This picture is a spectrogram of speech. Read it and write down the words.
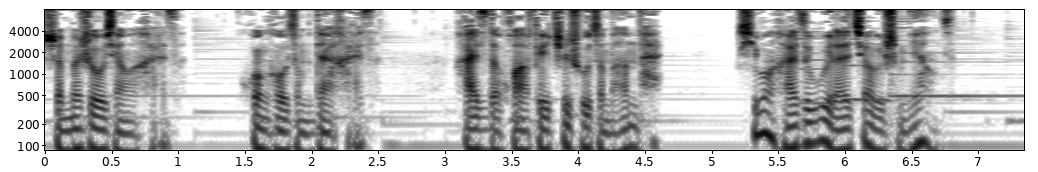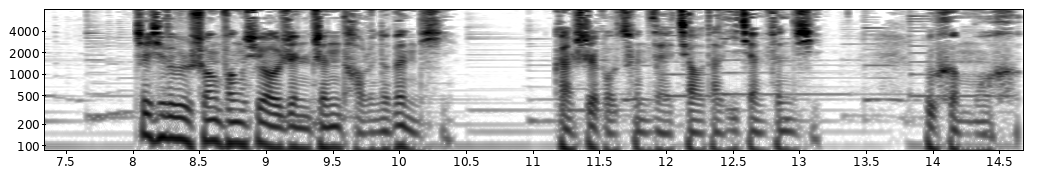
什么时候想要孩子？婚后怎么带孩子？孩子的花费支出怎么安排？希望孩子未来教育什么样子？这些都是双方需要认真讨论的问题，看是否存在较大的意见分歧，如何磨合。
